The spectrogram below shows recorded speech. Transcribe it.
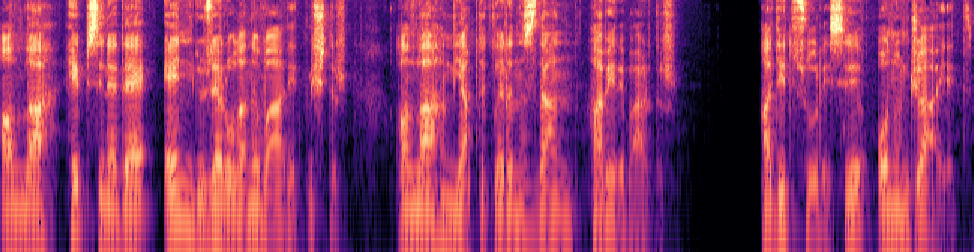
Allah hepsine de en güzel olanı vaat etmiştir. Allah'ın yaptıklarınızdan haberi vardır. Hadid Suresi 10. Ayet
